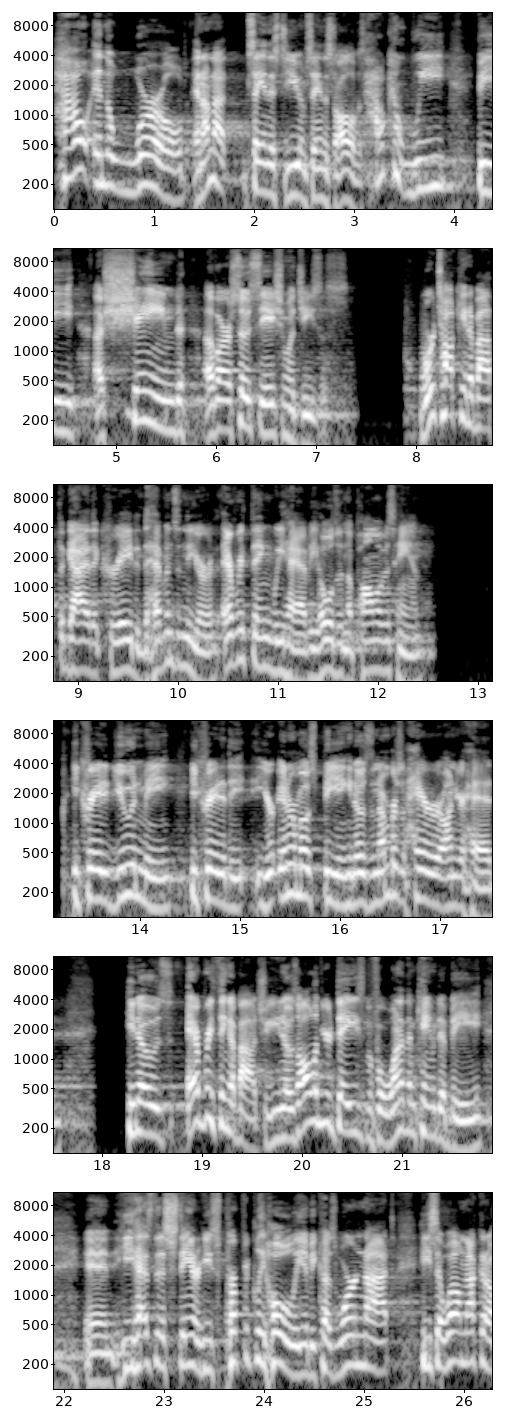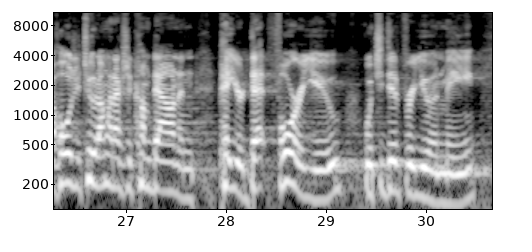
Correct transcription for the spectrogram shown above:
how in the world, and I'm not saying this to you, I'm saying this to all of us, how can we be ashamed of our association with Jesus? We're talking about the guy that created the heavens and the earth, everything we have, he holds in the palm of his hand. He created you and me. He created the, your innermost being. He knows the numbers of hair on your head. He knows everything about you. He knows all of your days before one of them came to be. And he has this standard. He's perfectly holy. And because we're not, he said, Well, I'm not going to hold you to it. I'm going to actually come down and pay your debt for you, which he did for you and me.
